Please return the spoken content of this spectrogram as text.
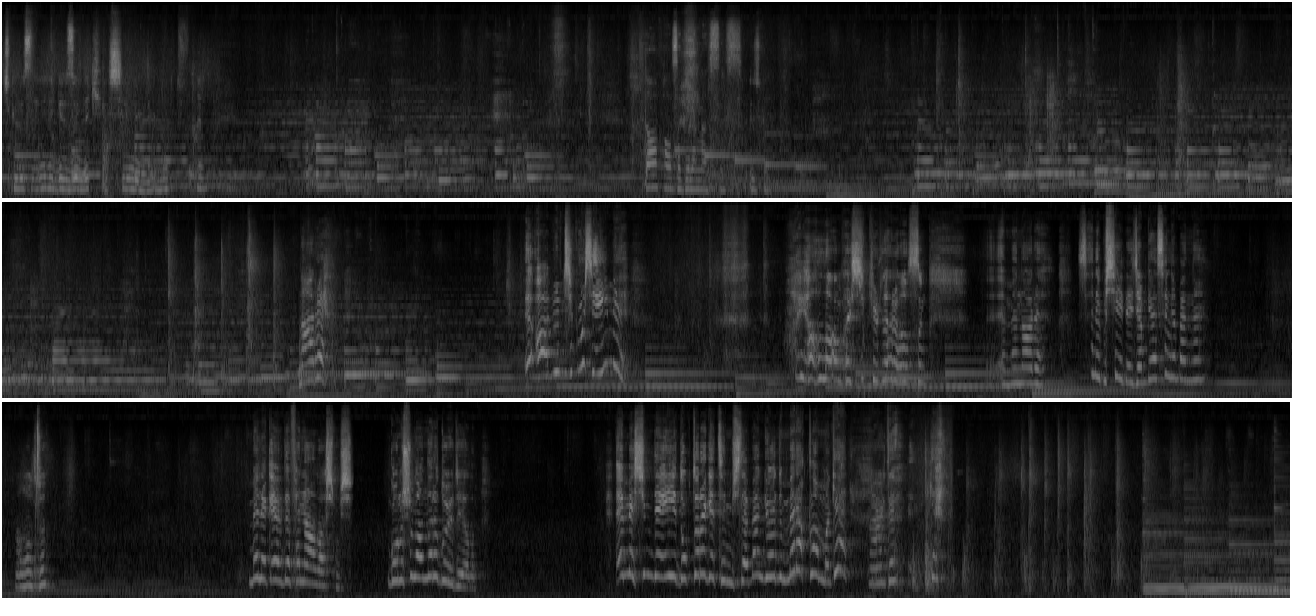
Aç gözlerini de gözündeki ışığı göreyim lütfen. Daha fazla gelemezsiniz. Üzgünüm. Nare. E, abim çıkmış iyi mi? Ay Allah'ıma şükürler olsun. E, Menare, sana bir şey diyeceğim. Gelsene benimle. Ne oldu? Melek evde fenalaşmış. Konuşulanları duyduyalım. Emme şimdi iyi doktora getirmişler. Ben gördüm. Meraklanma gel. Nerede? Gel.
